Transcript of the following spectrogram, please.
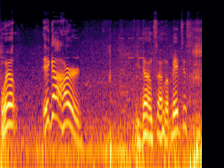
Well, it got heard. You dumb son of a bitches.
